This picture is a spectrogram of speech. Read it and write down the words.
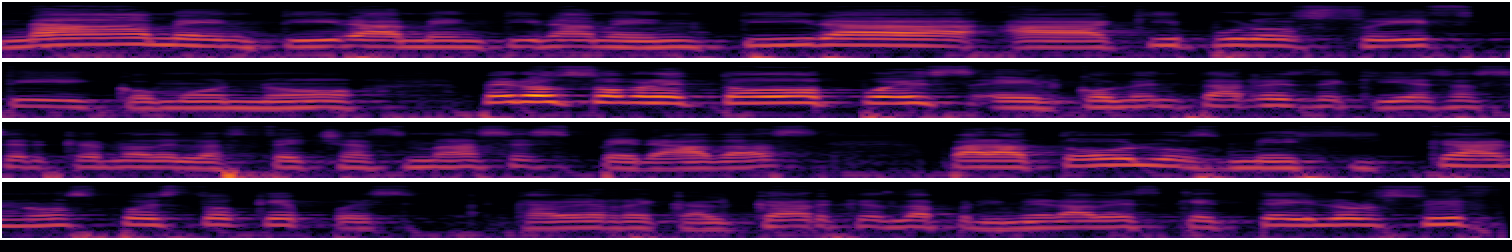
Nada, mentira, mentira, mentira. Aquí puro Swifty, como no. Pero sobre todo, pues, el comentarles de que ya se acerca una de las fechas más esperadas para todos los mexicanos, puesto que, pues, cabe recalcar que es la primera vez que Taylor Swift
